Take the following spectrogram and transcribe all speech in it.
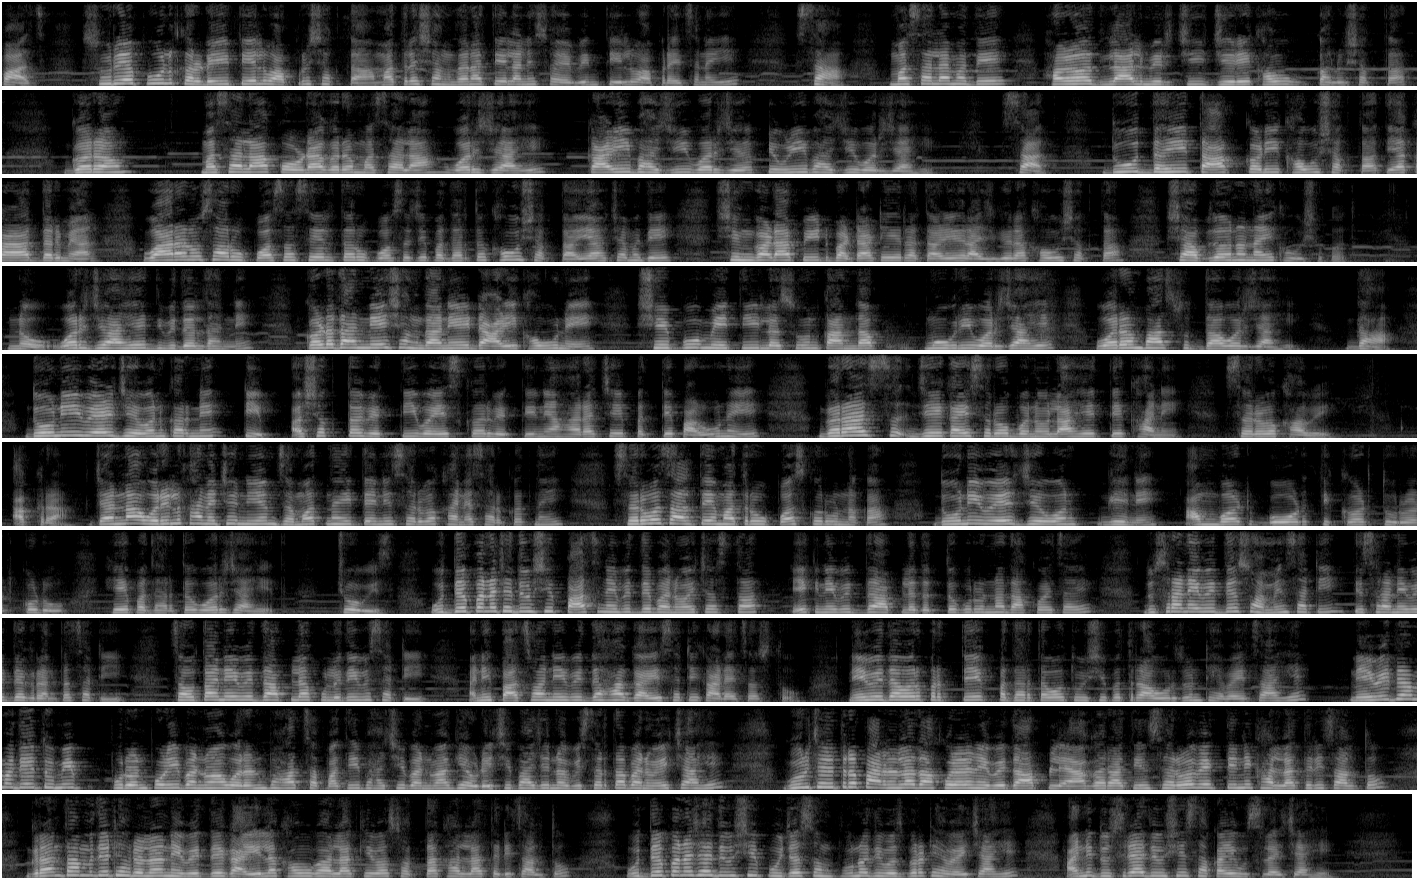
पाच सूर्यफूल करडई तेल वापरू शकता. मात्र शेंगदाणा तेल आणि सोयाबीन तेल वापरायचं नाही आहे सहा मसाल्यामध्ये हळद लाल मिरची जिरे खाऊ घालू शकतात. गरम मसाला कोरडा गरम मसाला वर्ज्य आहे काळी भाजी वर्ज्य पिवळी भाजी वर्ज्य आहे. सात. दूध दही ताक कढी खाऊ शकतात. या काळात दरम्यान वारानुसार उपवास असेल तर उपवासाचे पदार्थ खाऊ शकता. याच्यामध्ये शिंगाडा पीठ बटाटे रताळे राजगिरा खाऊ शकता. शाबुदाना नाही खाऊ शकत. नऊ. वर्ज्य आहे द्विदल धान्ये कडधान्ये शेंगदाणे डाळी खाऊ नये. शेपू मेथी लसूण कांदा मोहरी वर्ज्य आहे. वरण भात सुद्धा वर्ज्य आहे. दहा. दोन्ही वेळ जेवण करणे टीप. अशक्त व्यक्ती वयस्कर व्यक्तीने आहाराचे पत्ते पाळू नये. घरात स- जे काही सर्व बनवलं आहे ते खाणे सर्व खावे. अकरा. ज्यांना वरील खाण्याचे नियम जमत नाही त्यांनी सर्व खाण्यास हरकत नाही. सर्व चालते मात्र उपवास करू नका. दोन्ही वेळेस जेवण घेणे आंबट गोड तिखट तुरट कडू हे पदार्थ वर्ज आहेत. चोवीस. उद्यापनाच्या दिवशी पाच नैवेद्य बनवायचे असतात. एक नैवेद्य आपल्या दत्तगुरूंना दाखवायचा आहे. दुसरा नैवेद्य स्वामींसाठी तिसरा नैवेद्य ग्रंथासाठी चौथा नैवेद्य आपल्या कुलदेवीसाठी आणि पाचवा नैवेद्य हा गायीसाठी काढायचा असतो. नैवेद्यावर प्रत्येक पदार्थावर तुळशीपत्र आवर्जून ठेवायचं आहे. नैवेद्यामध्ये तुम्ही पुरणपोळी बनवा वरण भात चपाती भाजी बनवा घेवड्याची भाजी न विसरता बनवायची आहे. गुरुचरित्र पारणाला दाखवलेला नैवेद्य आपल्या घरातील सर्व व्यक्तींनी खाल्ला तरी चालतो. ग्रंथामध्ये ठेवलेला नैवेद्य गाईला खाऊ घाला किंवा स्वतः खाल्ला तरी चालतो. उद्यापनाच्या दिवशी पूजा संपूर्ण दिवसभर ठेवायची आहे आणि दुसऱ्या दिवशी सकाळी उचलायची आहे.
